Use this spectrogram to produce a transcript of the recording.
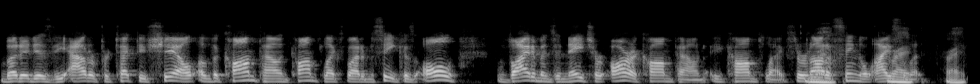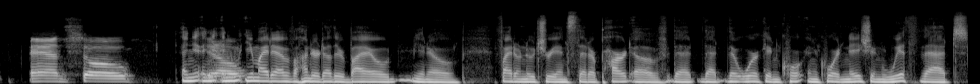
but it is the outer protective shell of the compound complex vitamin C because all vitamins in nature are a compound, a complex. They're not right. a single isolate. Right. right. And so. And you, you, know, and you might have a hundred other bio, you know, phytonutrients that are part of that that that work in co- in coordination with that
